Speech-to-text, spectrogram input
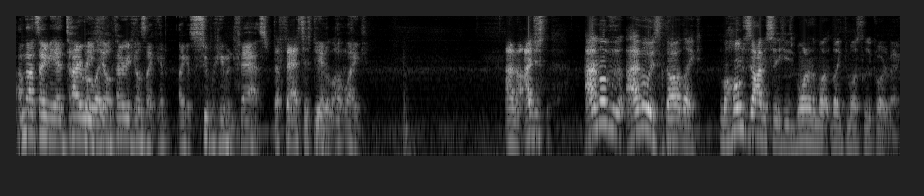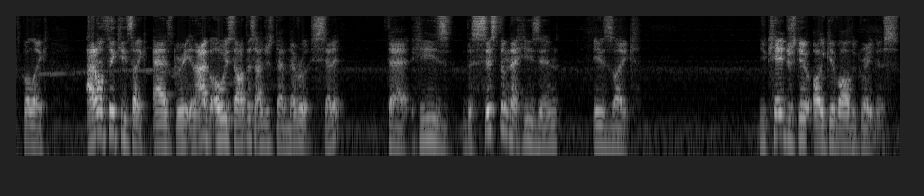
I'm not saying he had Tyreek like- Hill. Tyreek Hill's like like a superhuman fast. the fastest dude Yeah, alive. but like I don't know. I just I'm of the, I've always thought like Mahomes is obviously he's one of the mo- like the most elite quarterbacks, but like I don't think he's like as great. And I've always thought this. I just have never really said it. That he's the system that he's in is like you can't just give uh, give all the greatness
